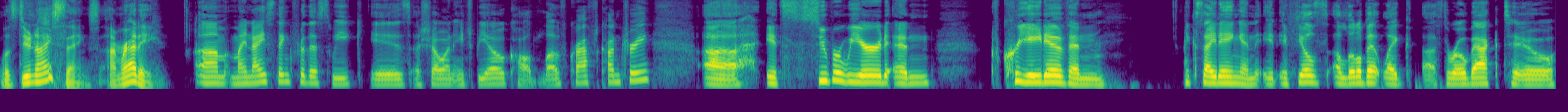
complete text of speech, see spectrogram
Let's do nice things. I'm ready. Um, my nice thing for this week is a show on HBO called Lovecraft Country. Uh, it's super weird and creative and exciting, and it, it feels a little bit like a throwback to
